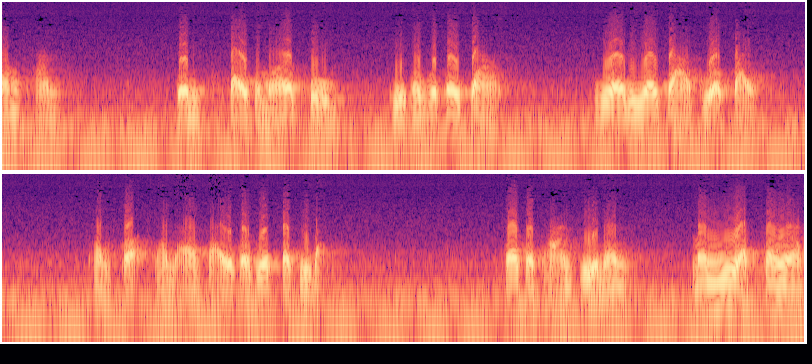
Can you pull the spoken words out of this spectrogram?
สำคัญ เป็นไปสมรภูมิที่พระพุทธเจ้าเรือเรือจ่าทั่วไปท่านเกาะท่านอาศัยประพฤติปฏิบัติเพราะสถานที่นั้น มันเงียบสงบ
